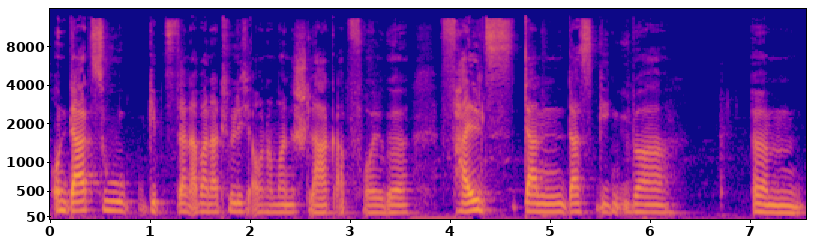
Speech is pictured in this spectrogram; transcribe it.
Und dazu gibt's dann aber natürlich auch nochmal eine Schlagabfolge, falls dann das Gegenüber ähm,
